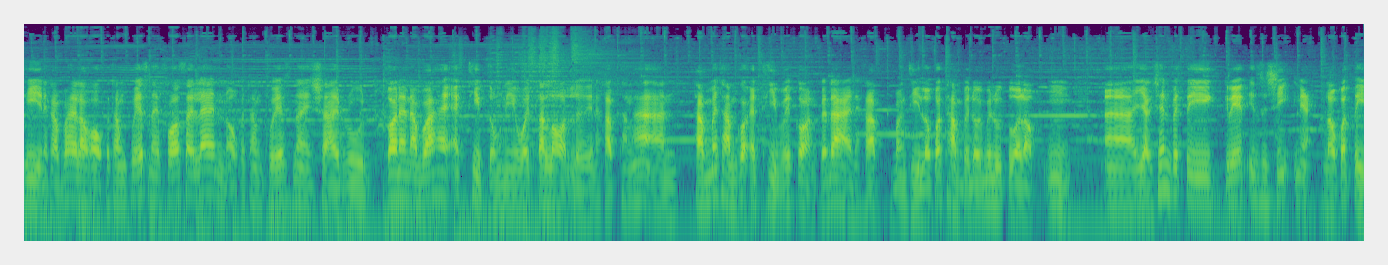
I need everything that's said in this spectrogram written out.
ที่นะครับว่าให้เราออกไปทำเควสในฟอร์ s ไ i แลนด์ออกไปทำเควสในชายรูนก็แนะนำว่าให้แอคทีฟตรงนี้ไว้ตลอดเลยนะครับทั้ง 5 อันทำไม่ทำก็แอคทีฟไว้ก่อนก็ได้นะครับบางทีเราก็ทำไปโดยไม่รู้ตัวหรอกอืม อ่าอย่างเช่นไปตีเกรดอิน u ชิเนี่ยเราก็ตี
